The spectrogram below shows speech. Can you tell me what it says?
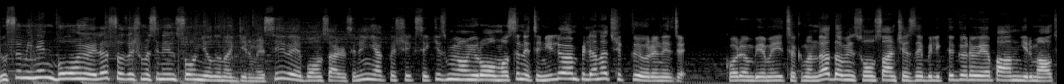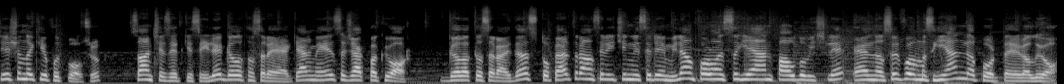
Lusumi'nin Bologna ile sözleşmesinin son yılına girmesi ve bonservisinin yaklaşık 8 milyon euro olması nedeniyle ön plana çıktığı öğrenildi. Kolombiya milli takımında Davinson Sanchez'le birlikte görev yapan 26 yaşındaki futbolcu, Sanchez etkisiyle Galatasaray'a gelmeye sıcak bakıyor. Galatasaray'da stoper transferi için listede Milan forması giyen Pavlovic ile El Nasır forması giyen Laporta yer alıyor.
